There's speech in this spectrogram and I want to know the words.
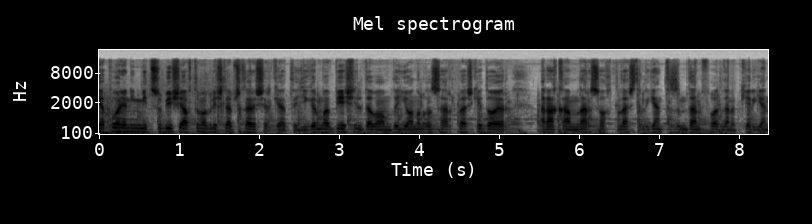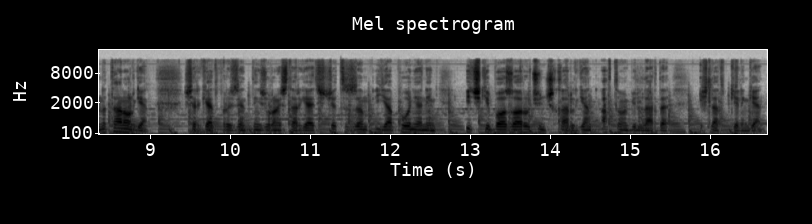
Yaponiyaning mitsubishi avtomobil ishlab chiqarish shirkati 25 yil davomida yonilg'i sarflashga doir raqamlar soxtalashtirilgan tizimdan foydalanib kelganini tan olgan. Shirkat prezidentining jurnalistlarga aytishicha tizim yaponiyaning ichki bozori uchun chiqarilgan avtomobillarda ishlatib kelingan.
